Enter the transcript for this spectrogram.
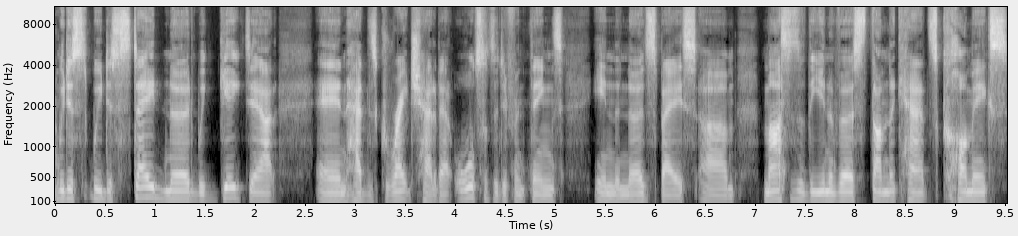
We just we just stayed nerd. We geeked out and had this great chat about all sorts of different things in the nerd space um, Masters of the Universe, Thundercats, comics,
